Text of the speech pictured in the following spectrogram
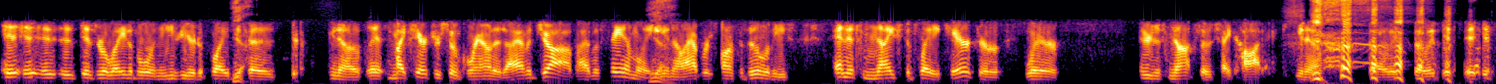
is, is relatable and easier to play because yeah. you know my character's so grounded. I have a job, I have a family, yeah. you know, I have responsibilities, and it's nice to play a character where they're just not so psychotic, you know. so it, so it, it, it, it,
